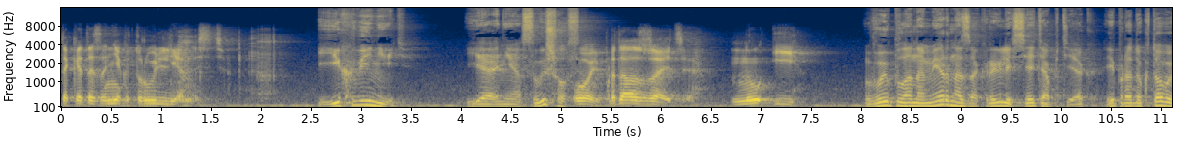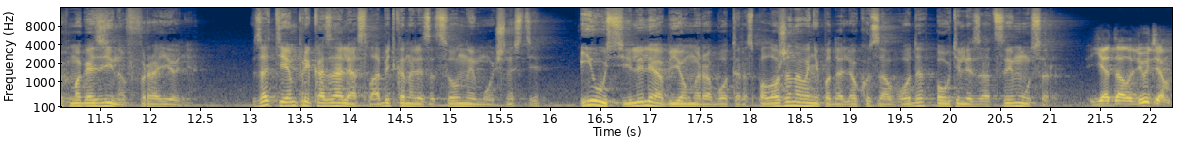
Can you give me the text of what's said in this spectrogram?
так это за некоторую ленность. Их винить? Я не ослышался? Ой, продолжайте. Ну и... Вы планомерно закрыли сеть аптек и продуктовых магазинов в районе. Затем приказали ослабить канализационные мощности и усилили объемы работы расположенного неподалеку завода по утилизации мусора. Я дал людям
